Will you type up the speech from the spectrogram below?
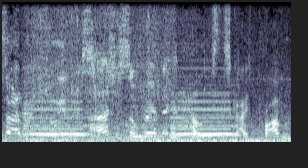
I'm sorry, I'm sorry. Ah, that's just some rare. How is this guy's problem?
